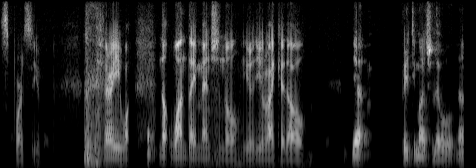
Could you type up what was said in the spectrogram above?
sports. You very not one dimensional. You you like it all. Yeah, pretty much the whole. Yeah.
